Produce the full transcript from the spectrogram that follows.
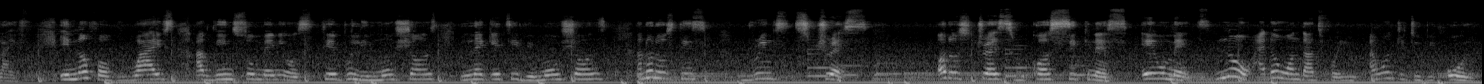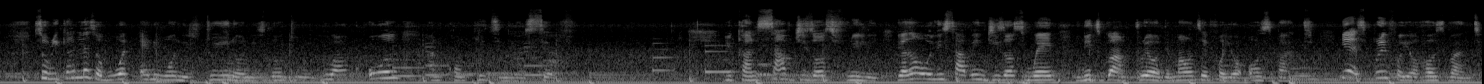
life. Enough of wives having so many unstable emotions negative emotions and all those things brings stress. All those stress will cause sickness ailment. No i don't want that for you. I want you to be whole. So regardless of what anyone is doing or is not doing you are whole and complete in yourself you can serve jesus freely. You are not only serving jesus when you need to go and pray on the mountain for your husband. Yes pray for your husband.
